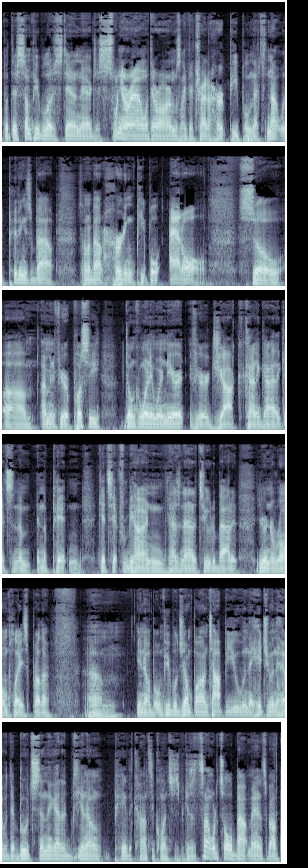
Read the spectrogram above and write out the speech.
but there's some people that are standing there just swinging around with their arms like they're trying to hurt people, and that's not what pitting's about. It's not about hurting people at all. So, um, I mean, if you're a pussy, don't go anywhere near it. If you're a jock kind of guy that gets in the in the pit and gets hit from behind and has an attitude about it, you're in the wrong place, brother. Um, you know, but when people jump on top of you and they hit you in the head with their boots, then they got to, you know, pay the consequences because it's not what it's all about, man. It's about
